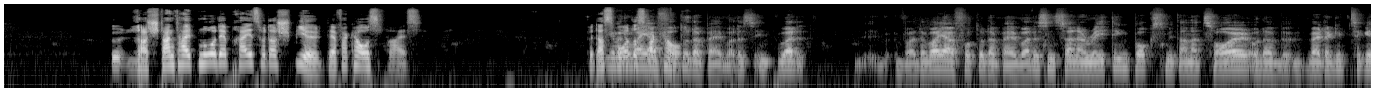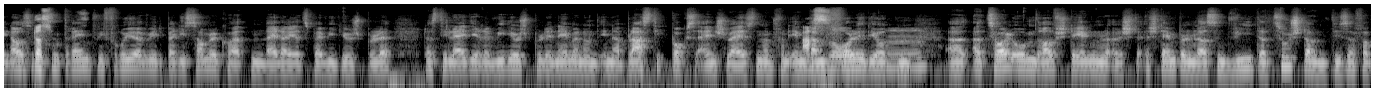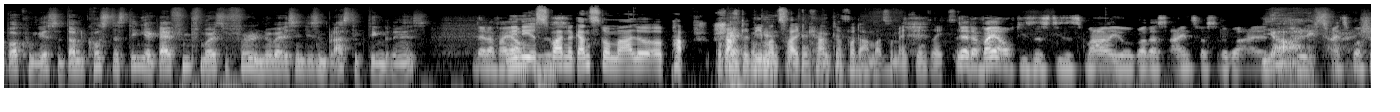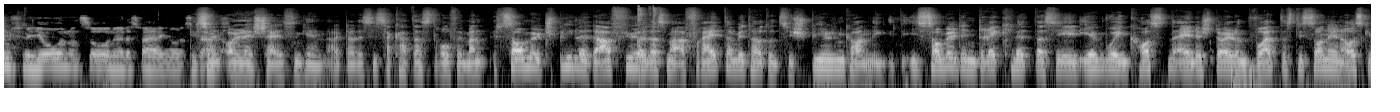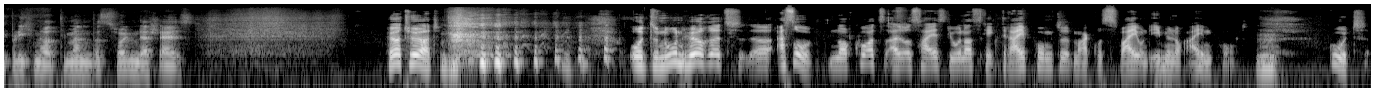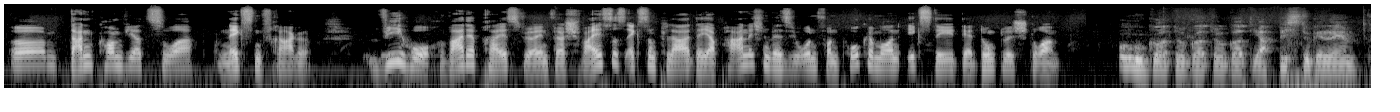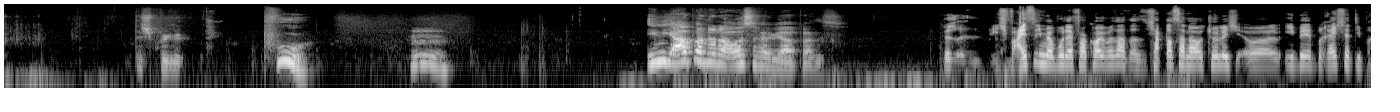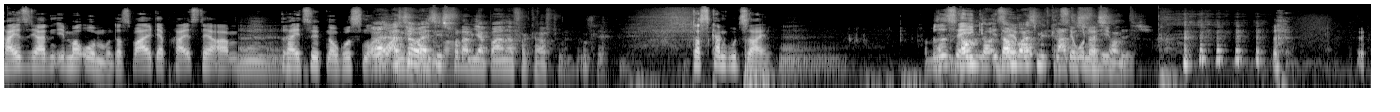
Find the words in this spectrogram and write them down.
Da stand halt nur der Preis für das Spiel, der Verkaufspreis. Für das Ja, wurde war es ja ein verkauft. Foto dabei. War das in, war, war, da war ja ein Foto dabei. War das in so einer Ratingbox mit einer Zahl oder weil da gibt es ja genauso Das- diesen Trend wie früher wie bei die Sammelkarten, leider jetzt bei Videospiele, dass die Leute ihre Videospiele nehmen und in eine Plastikbox einschweißen und von irgendeinem so. Vollidioten äh, eine Zahl oben drauf stehen, äh, st- stempeln lassen, wie der Zustand dieser Verpackung ist. Und dann kostet das Ding ja gleich fünfmal so viel, nur weil es in diesem Plastikding drin ist. Ja, da war Nee, ja, nee, es war eine ganz normale äh, Pappschachtel, Okay, wie okay, man es halt okay, kannte okay. vor damals im N64. ja, da war ja auch dieses, dieses Mario Brothers 1, was über Ja, nicht so 1,5 Millionen und so, ne? Das war ja genau das Die sollen alle scheißen gehen, Alter. Das ist eine Katastrophe. Man sammelt Spiele dafür, dass man eine Freude damit hat und sie spielen kann. Ich, ich sammle den Dreck nicht, dass ich ihn irgendwo in Kosten einstelle und warte, dass die Sonne ihn ausgeblichen hat. Ich meine, was soll denn der Scheiß? Hört, hört. und nun höret, äh, ach so, noch kurz, also das heißt, Jonas kriegt drei Punkte, Markus zwei und Emil noch einen Punkt. Gut, ähm, dann kommen wir zur nächsten Frage. Wie hoch war der Preis für ein verschweißtes Exemplar der japanischen Version von Pokémon XD, der dunkle Sturm? Oh Gott, oh Gott, oh Gott. Ja, bist du gelähmt. Das Spiel. Puh. Hm. In Japan oder außerhalb Japans? Das, äh, ich weiß nicht mehr, wo der Verkäufer sagt. Also ich habe das dann natürlich, äh, eBay berechnet die Preise ja dann immer um. Und das war halt der Preis, der am Äh. 13. August ein Euro Ah, Achso, angewiesen es ist war. von einem Japaner verkauft worden. Okay. Das kann gut sein. Aber das ist Dann- ja, ist dann ja, war's mit gratis unerheblich.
